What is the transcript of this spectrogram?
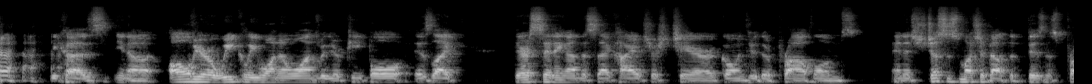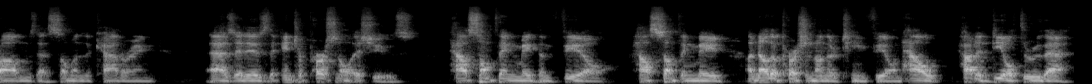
because you know all of your weekly one on ones with your people is like they're sitting on the psychiatrist chair going through their problems and it's just as much about the business problems that someone's encountering as it is the interpersonal issues, how something made them feel, how something made another person on their team feel, and how how to deal through that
